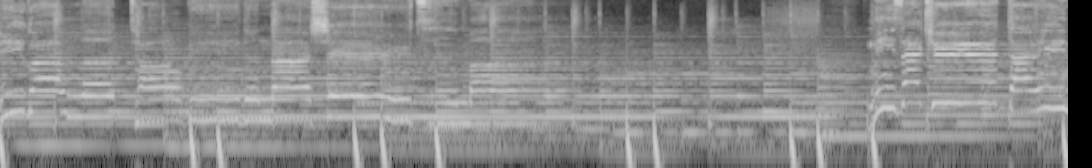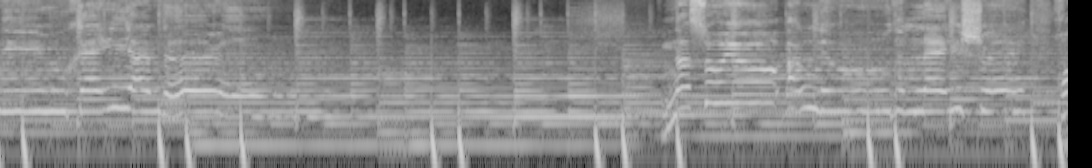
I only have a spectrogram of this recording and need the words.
习惯了逃避的那些日子吗？你在取悦带你入黑暗的人，那所有暗流的泪水换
